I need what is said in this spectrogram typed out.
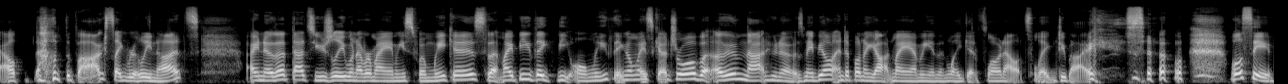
out out the box, like really nuts. I know that that's usually whenever Miami Swim Week is. So that might be like the only thing on my schedule. But other than that, who knows? Maybe I'll end up on a yacht in Miami and then like get flown out to like Dubai. so we'll see.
